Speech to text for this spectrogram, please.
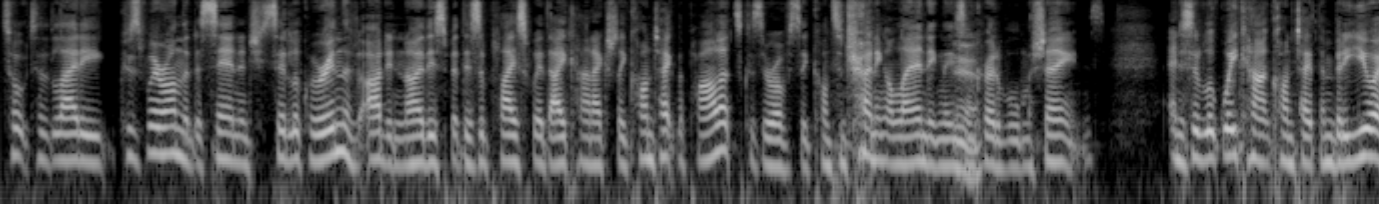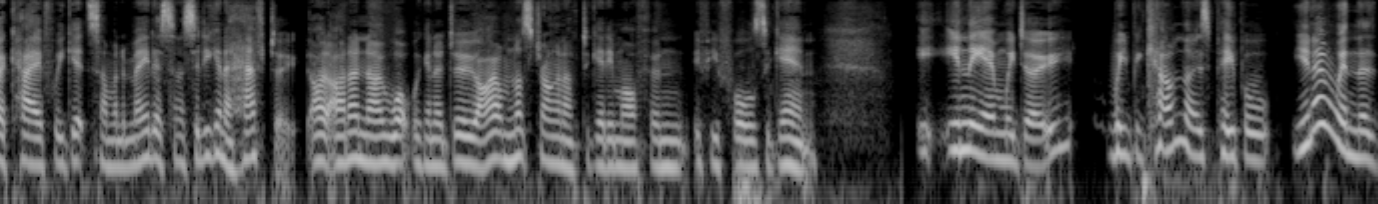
talked to the lady because we're on the descent, and she said, "Look, we're in the. I didn't know this, but there's a place where they can't actually contact the pilots because they're obviously concentrating on landing these Yeah. incredible machines." And he said, "Look, we can't contact them, but are you okay if we get someone to meet us?" And I said, "You're going to have to. I, I don't know what we're going to do. I, I'm not strong enough to get him off, and if he falls again." I- in the end, we do. We become those people. You know, when the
